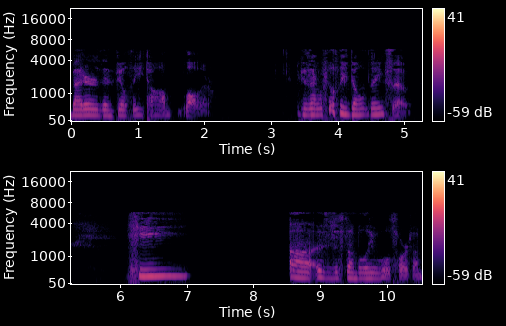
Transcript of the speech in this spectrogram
better than Filthy Tom Lawler? Because I really don't think so. He uh, is just unbelievable as far as I'm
